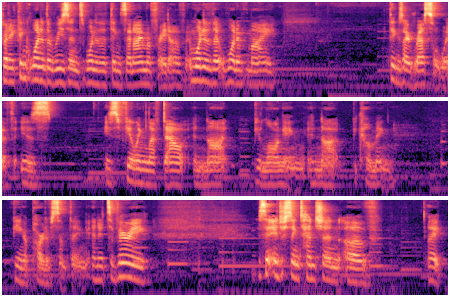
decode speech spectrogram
But I think one of the reasons, one of the things that I'm afraid of, and one of the one of my things I wrestle with is is feeling left out and not belonging and not becoming being a part of something. And it's a very it's an interesting tension of like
